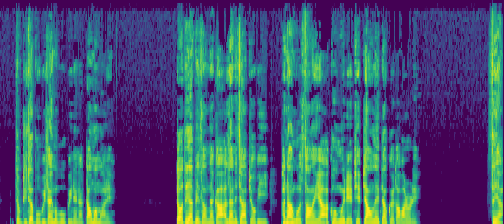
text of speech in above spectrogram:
။ကျုပ်ဒီတက်ပို့ပြီးလိုက်မပို့ပေးနိုင်တာတောင်းပန်ပါတယ်။ တော်တရားပင်ဆောင်နက်ကအလန့်တကြားပြောပြီးဖနှောင်းကိုစောင့်လိုက်ရအခုံးငွေတွေအဖြစ်ပြောင်းလဲပြောက်ကွယ်သွားပါတော့တယ်။ဆရာ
